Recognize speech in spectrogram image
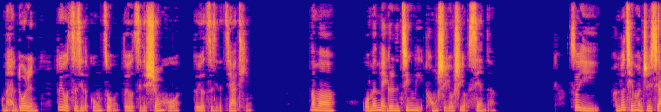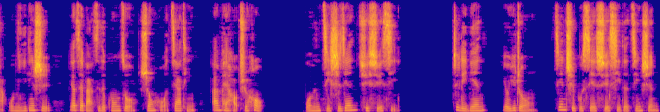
我们很多人都有自己的工作，都有自己的生活，都有自己的家庭。那么，我们每个人的精力同时又是有限的，所以很多情况之下，我们一定是要在把自己的工作、生活、家庭安排好之后，我们挤时间去学习。这里边有一种坚持不懈学习的精神，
